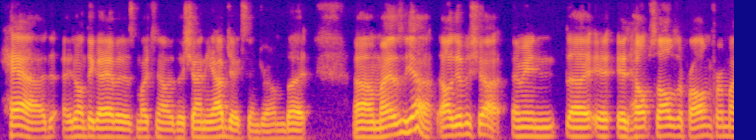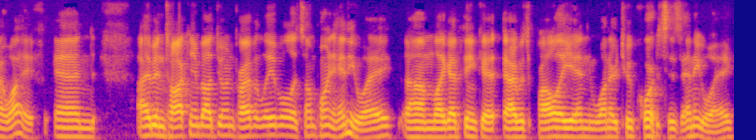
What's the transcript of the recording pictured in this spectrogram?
had. I don't think I have it as much now, the shiny object syndrome, but um, I yeah, I'll give it a shot. I mean, uh, it it helps solve the problem for my wife, and I've been talking about doing private label at some point anyway. Um, like I think it, I was probably in one or two courses anyway.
